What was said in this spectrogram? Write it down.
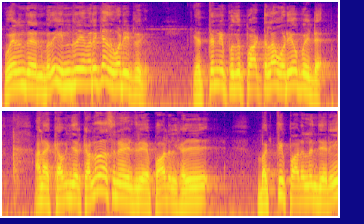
உயர்ந்தது என்பது இன்றைய வரைக்கும் அது ஓடிட்டுருக்கு எத்தனை புது பாட்டெல்லாம் ஓடியோ போயிட்டு. ஆனால் கவிஞர் கண்ணதாசன் எழுதிய பாடல்கள் பக்தி பாடலும் சரி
